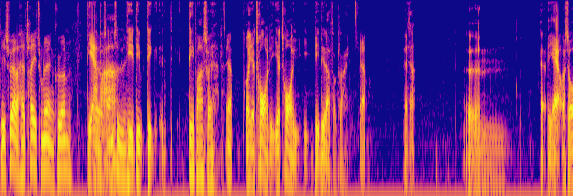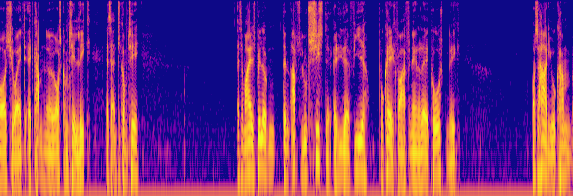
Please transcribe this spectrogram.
Det er svært at have tre turneringer kørende. Det er øh, bare, samtidig. Det, det, det, det er bare svært. Ja. Og jeg tror, det, jeg tror, det er det, der er forklaring. Ja. Altså, øhm, ja, og så også jo, at, at kampen jo også kom til at ligge. Altså, at de kom til... Altså, Vejle spiller jo den, den absolut sidste af de der fire pokalkvartfinaler der i påsken, ikke? Og så har de jo kamp,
